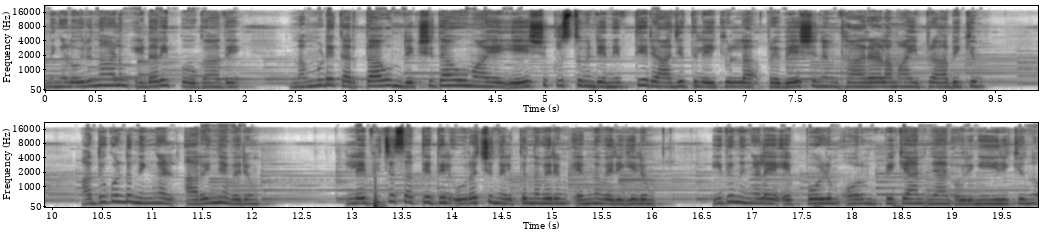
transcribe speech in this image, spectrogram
നിങ്ങൾ ഒരു നാളും ഇടറിപ്പോകാതെ നമ്മുടെ കർത്താവും രക്ഷിതാവുമായ യേശുക്രിസ്തുവിന്റെ നിത്യരാജ്യത്തിലേക്കുള്ള പ്രവേശനം ധാരാളമായി പ്രാപിക്കും. അതുകൊണ്ട് നിങ്ങൾ അറിഞ്ഞവരും ലഭിച്ച സത്യത്തിൽ ഉറച്ചു നിൽക്കുന്നവരും എന്ന് വരികിലും ഇത് നിങ്ങളെ എപ്പോഴും ഓർമ്മിപ്പിക്കാൻ ഞാൻ ഒരുങ്ങിയിരിക്കുന്നു.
